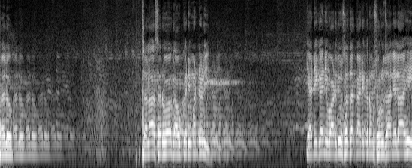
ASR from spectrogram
हॅलो. चला सर्व गावकरी मंडळी. या ठिकाणी वाढदिवसाचा कार्यक्रम सुरू झालेला आहे.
